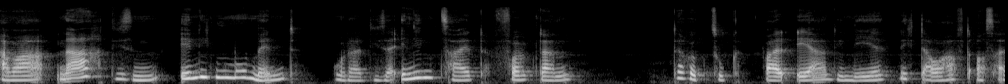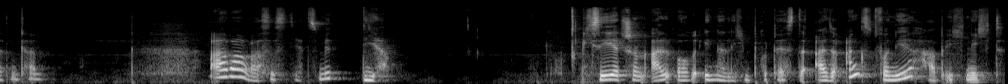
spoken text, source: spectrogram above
Aber nach diesem innigen Moment oder dieser innigen Zeit folgt dann der Rückzug, weil er die Nähe nicht dauerhaft aushalten kann. Aber was ist jetzt mit dir? Ich sehe jetzt schon all eure innerlichen Proteste. Also Angst vor Nähe habe ich nicht.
